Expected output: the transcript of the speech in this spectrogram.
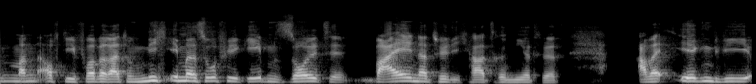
man auf die Vorbereitung nicht immer so viel geben sollte, weil natürlich hart trainiert wird. Aber irgendwie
